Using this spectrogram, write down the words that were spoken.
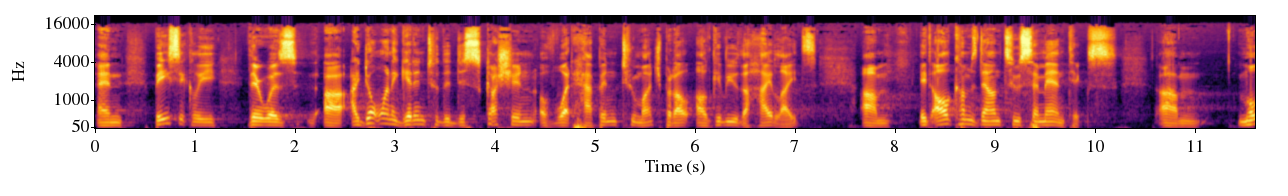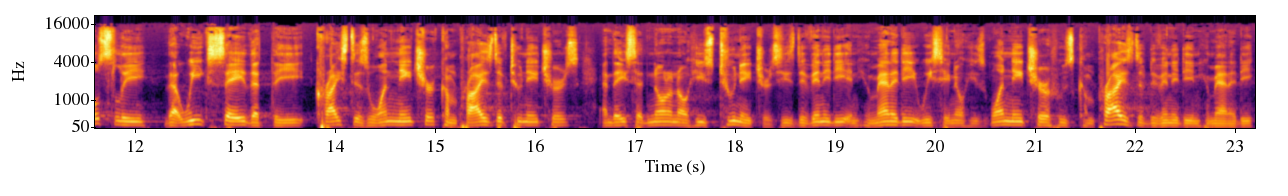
And basically, there was, uh, I don't want to get into the discussion of what happened too much, but I'll, I'll give you the highlights. Um, it all comes down to semantics. Um, mostly that we say that the Christ is one nature comprised of two natures, and they said, no, no, no, he's two natures. He's divinity and humanity. We say, no, he's one nature who's comprised of divinity and humanity.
